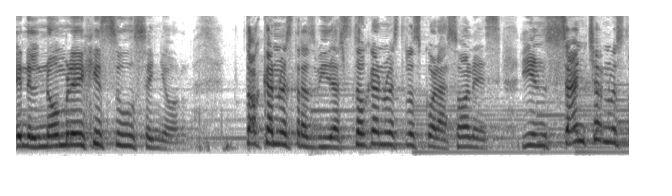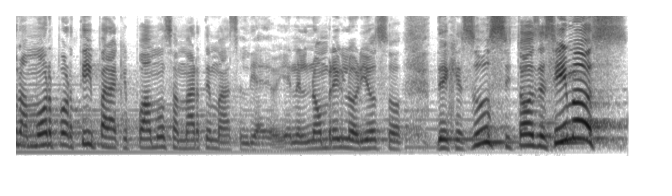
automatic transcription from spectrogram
en el nombre de Jesús, Señor. Toca nuestras vidas, toca nuestros corazones y ensancha nuestro amor por ti para que podamos amarte más el día de hoy. En el nombre glorioso de Jesús, y todos decimos,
